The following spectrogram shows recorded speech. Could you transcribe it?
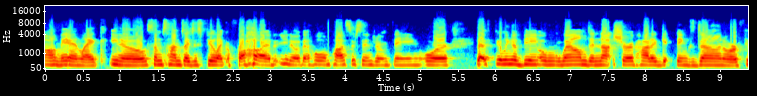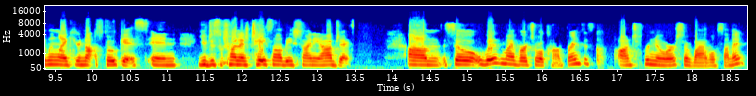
oh man, like, you know, sometimes I just feel like a fraud, you know, that whole imposter syndrome thing, or that feeling of being overwhelmed and not sure of how to get things done, or feeling like you're not focused and you're just trying to chase all these shiny objects. Um, so with my virtual conference, it's Entrepreneur Survival Summit.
